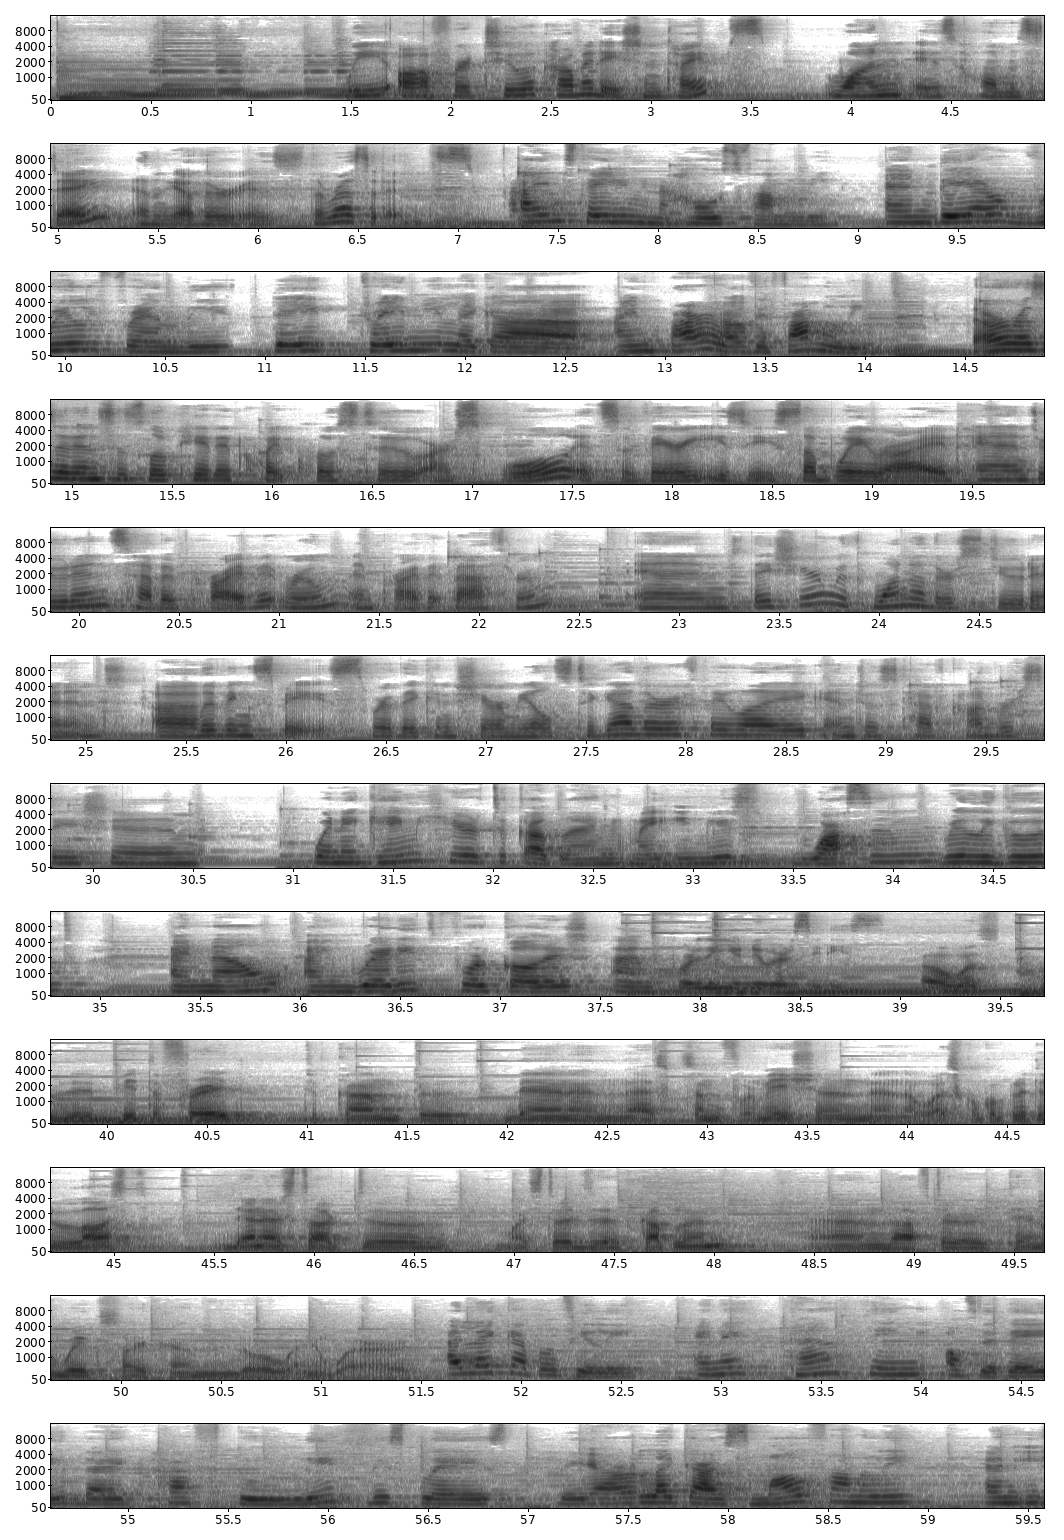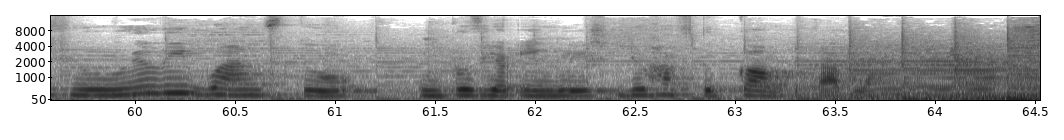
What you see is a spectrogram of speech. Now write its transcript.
We offer two accommodation types. One is homestay and the other is the residence. I'm staying in a host family and they are really friendly. They treat me like a, I'm part of the family. Our residence is located quite close to our school. It's a very easy subway ride and students have a private room and private bathroom and they share with one other student a living space where they can share meals together if they like and just have conversation. When I came here to Kaplan, my English wasn't really good and now I'm ready for college and for the universities. I was a little bit afraid to come to Ben and ask some information and I was completely lost. Then I started uh, my studies at Kaplan and after 10 weeks I can go anywhere. I like Philly and I can't think of the day that I have to leave this place. They are like a small family and if you really want to improve your English, you have to come to Kaplan.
